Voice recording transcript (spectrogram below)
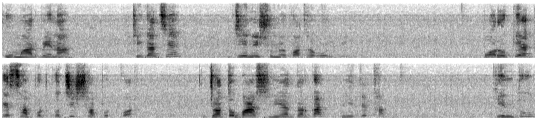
থু মারবে না। ঠিক আছে? জেনে শুনে কথা বলবি। পরকিয়াকে সাপোর্ট করছিস সাপোর্ট কর। যত বাস নেওয়ার দরকার, নিতে থাক। কিন্তু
